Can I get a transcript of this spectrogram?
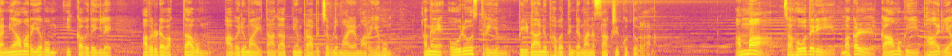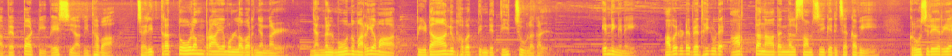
കന്യാമറിയവും ഈ കവിതയിലെ അവരുടെ വക്താവും അവരുമായി താതാത്മ്യം പ്രാപിച്ചവളുമായ മറിയവും അങ്ങനെ ഓരോ സ്ത്രീയും പീഡാനുഭവത്തിന്റെ മനസാക്ഷിക്കുത്തുകളാണ്. അമ്മ സഹോദരി മകൾ കാമുകി ഭാര്യ വെപ്പാട്ടി വേശ്യ വിധവ ചരിത്രത്തോളം പ്രായമുള്ളവർ ഞങ്ങൾ. ഞങ്ങൾ മൂന്ന് മറിയമാർ പീഡാനുഭവത്തിന്റെ തീച്ചൂളകൾ. എന്നിങ്ങനെ അവരുടെ വ്യഥയുടെ ആർത്തനാദങ്ങൾ സ്വാംശീകരിച്ച കവി ക്രൂശിലേറിയ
